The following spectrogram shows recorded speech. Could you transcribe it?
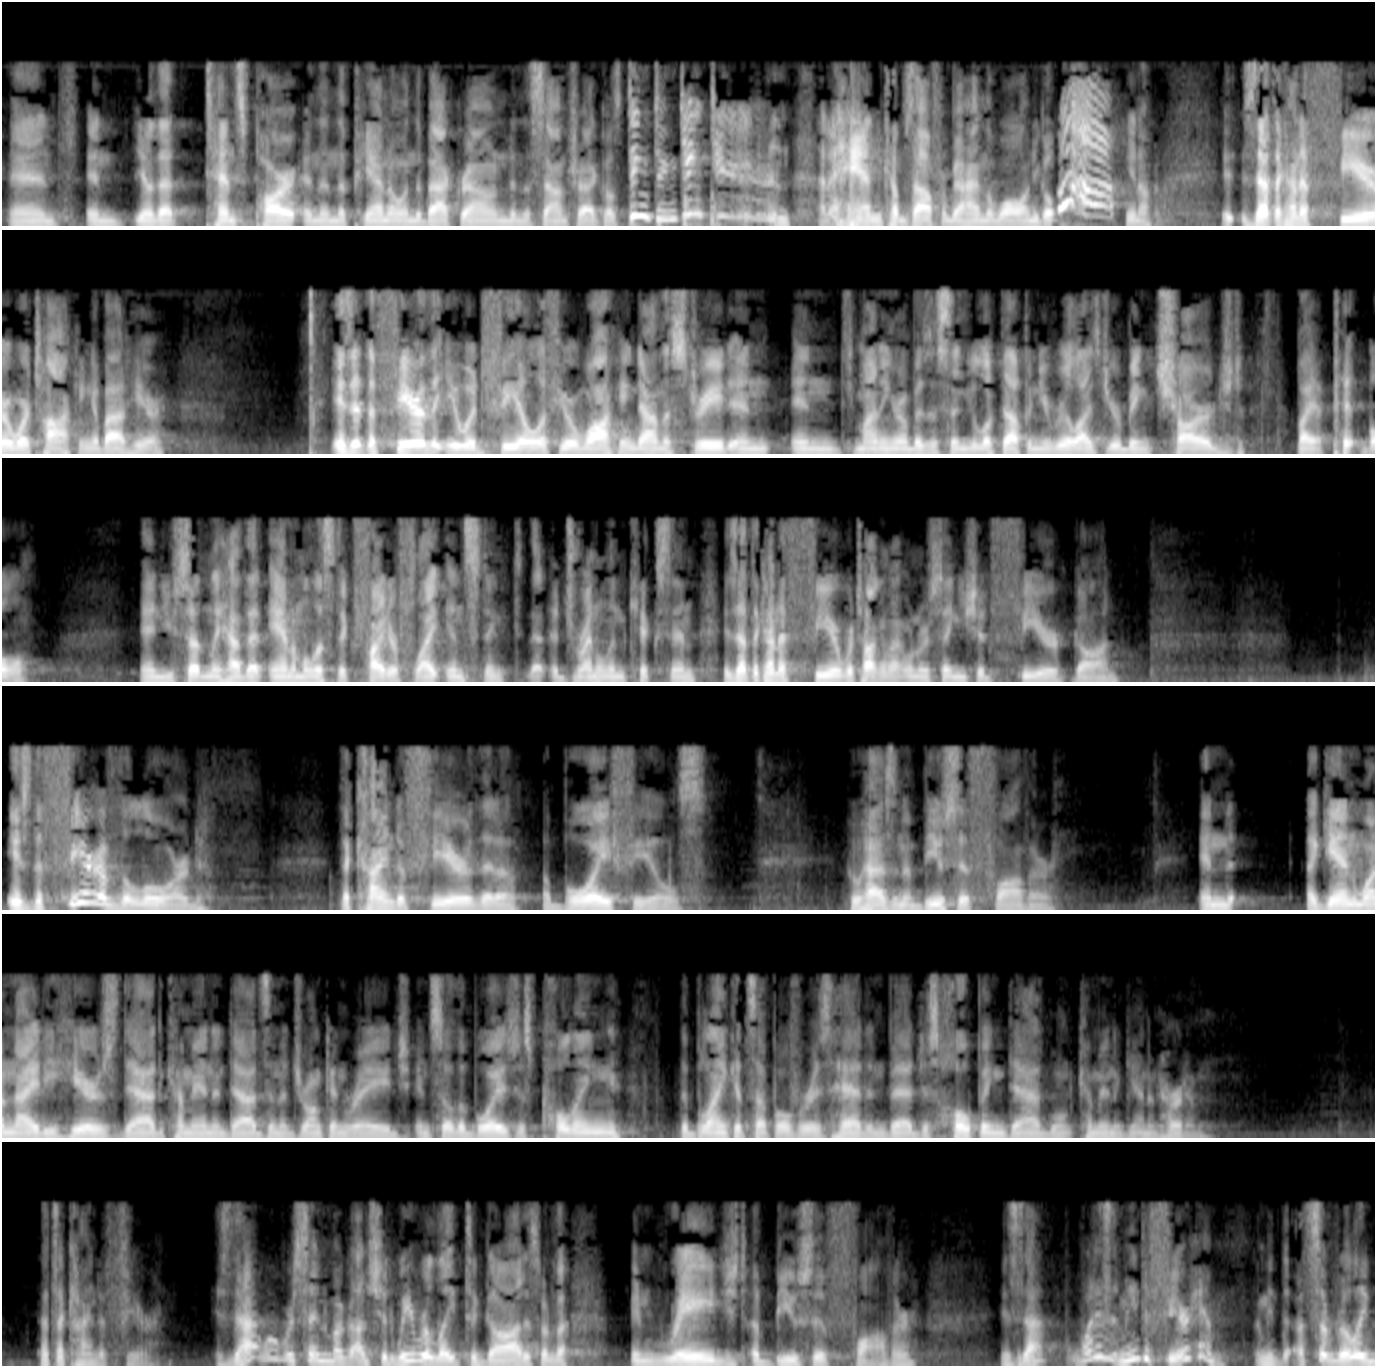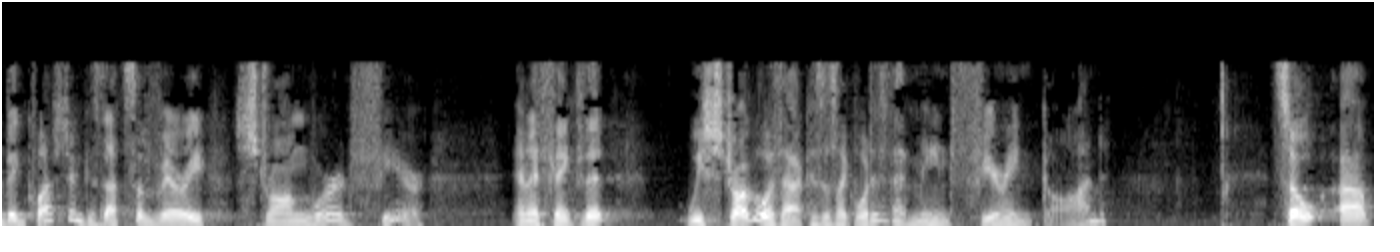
And and you know that tense part, and then the piano in the background, and the soundtrack goes ding ding ding ding, and a hand comes out from behind the wall, and you go ah, you know, is that the kind of fear we're talking about here? Is it the fear that you would feel if you're walking down the street and and minding your own business, and you looked up and you realized you're being charged by a pit bull? and you suddenly have that animalistic fight or flight instinct, that adrenaline kicks in. Is that the kind of fear we're talking about when we're saying you should fear God? Is the fear of the Lord the kind of fear that a, a boy feels who has an abusive father? And again, one night he hears dad come in, and dad's in a drunken rage. And so the boy is just pulling the blankets up over his head in bed, just hoping dad won't come in again and hurt him. That's a kind of fear. Is that what we're saying about God? Should we relate to God as sort of an enraged, abusive father? Is that what does it mean to fear him? I mean, that's a really big question because that's a very strong word, fear. And I think that we struggle with that because it's like, what does that mean, fearing God? So, uh,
